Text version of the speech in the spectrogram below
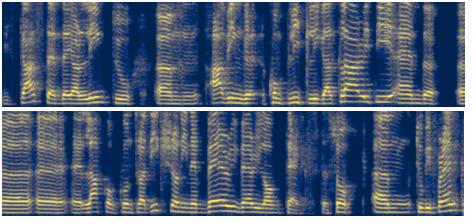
discussed and they are linked to um, having complete legal clarity and uh, uh, lack of contradiction in a very, very long text. So, um, to be frank,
